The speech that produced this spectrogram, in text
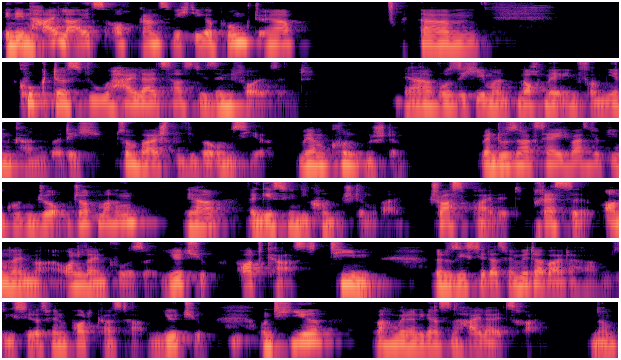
In den Highlights auch ganz wichtiger Punkt, ja, ähm, guck, dass du Highlights hast, die sinnvoll sind. Ja, wo sich jemand noch mehr informieren kann über dich. Zum Beispiel wie bei uns hier. Wir haben Kundenstimmen. Wenn du sagst, hey, ich weiß nicht, ob die einen guten Job, Job machen, ja, dann gehst du in die Kundenstimmen rein. Trustpilot, Presse, Online-Kurse, YouTube, Podcast, Team, Ne, du siehst hier, dass wir Mitarbeiter haben. Du siehst hier, dass wir einen Podcast haben, YouTube. Und hier machen wir dann die ganzen Highlights rein. Ne?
